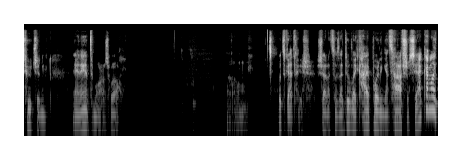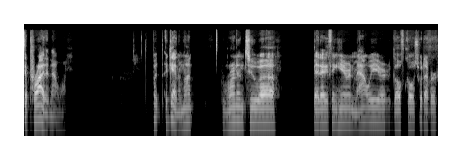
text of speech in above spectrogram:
Tooch and, and Ann tomorrow as well. Um, what's got here? Shout out says I do like high point against Hofstra. See, I kind of like the pride in that one. But again, I'm not running to uh, bet anything here in Maui or Gulf Coast, whatever.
